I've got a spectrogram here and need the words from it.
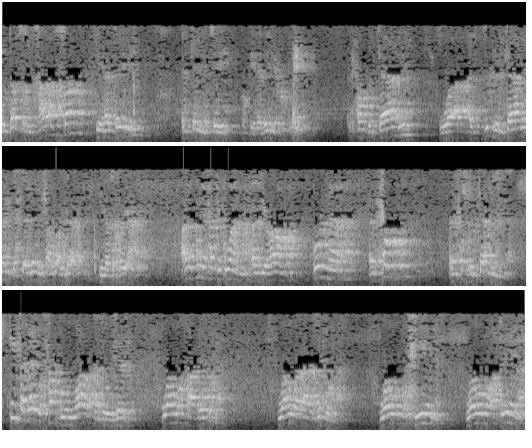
درسا خاصا في هاتين الكلمتين وفي هذين الركنين. الحب الكامل والذكر الكامل يحتاجان إن شاء الله إلى إلى تفريعه على كل حال إخوان الكرام قلنا الحب الحب الكامل لله. كيف لا يحب الله عز وجل؟ وهو خالقنا وهو رازقنا وهو محيينا. وهو معطينا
